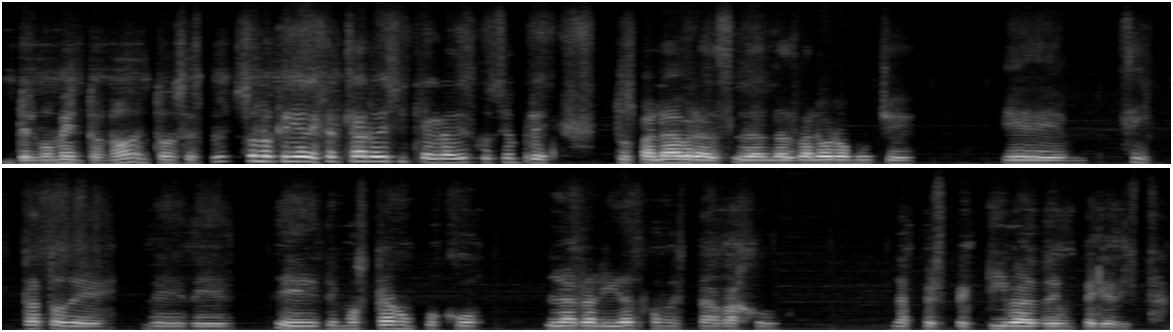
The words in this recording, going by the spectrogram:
del momento, ¿no? Entonces, pues, solo quería dejar claro eso y te agradezco siempre tus palabras, las, valoro mucho. Eh, sí, trato de, de, de, mostrar un poco la realidad como está bajo la perspectiva de un periodista.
